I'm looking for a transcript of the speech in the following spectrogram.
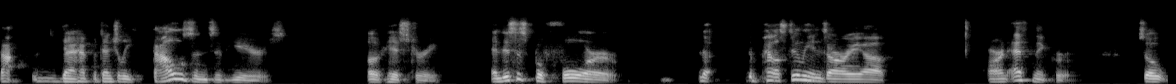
that have potentially thousands of years of history, and this is before the, the Palestinians are a uh, are an ethnic group, so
